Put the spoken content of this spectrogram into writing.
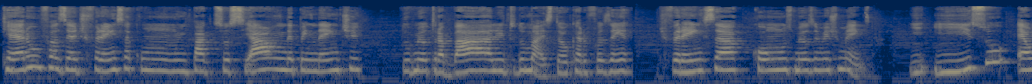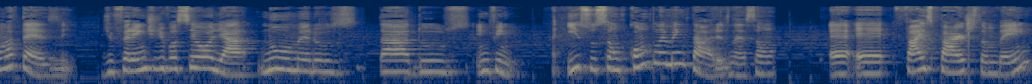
quero fazer a diferença com um impacto social independente do meu trabalho e tudo mais. Então eu quero fazer diferença com os meus investimentos. E, e isso é uma tese. Diferente de você olhar números, dados, enfim. Isso são complementares, né? São, é, é, faz parte também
